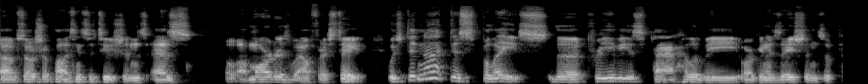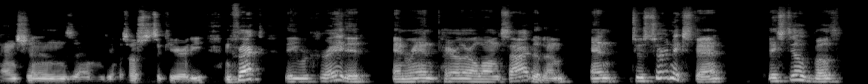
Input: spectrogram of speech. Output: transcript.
of social policy institutions as a martyr's welfare state, which did not displace the previous Pahlavi organizations of pensions and you know, social security. In fact, they were created and ran parallel alongside of them and to a certain extent, they still both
